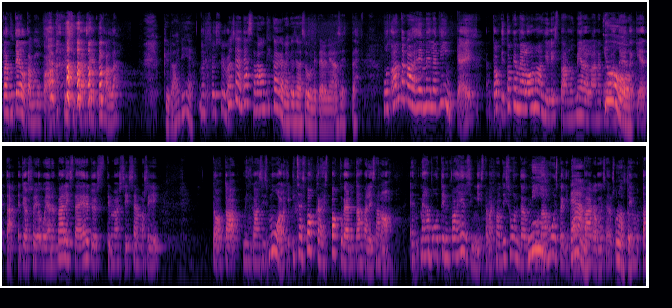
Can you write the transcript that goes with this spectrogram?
Tai kun teltan mukaan pystytään siihen pihalle. Good idea. Eikö se olisi hyvä? No se, tässä onkin kaikenlaisia suunnitelmia sitten. Mutta antakaa hei meille vinkkejä. Toki, toki meillä on omaakin listaa, mutta mielellään ne kuullaan teiltäkin, että, että jos on joku jäänyt välistä ja erityisesti myös siis semmosia, tota, mitkä on siis muuallakin. Itse asiassa pakkareista pakko vielä nyt tähän väliin sanoa. Et mehän puhuttiin nyt vain Helsingistä, vaikka me oltiin suunniteltu, että Niin. puhutaan muistakin täällä puhuttiin, mutta,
